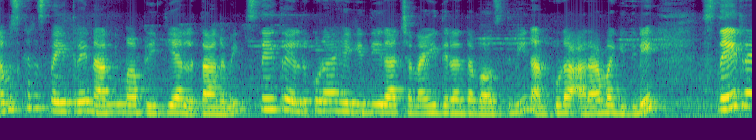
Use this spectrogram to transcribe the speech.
ನಮಸ್ಕಾರ ಸ್ನೇಹಿತರೆ, ನಾನು ನಿಮ್ಮ ಪ್ರೀತಿಯ ಲತಾ ನವೀನ್. ಸ್ನೇಹಿತರೆ ಎಲ್ಲರೂ ಕೂಡ ಹೇಗಿದ್ದೀರಾ? ಚೆನ್ನಾಗಿದ್ದೀರಾ ಅಂತ ಭಾವಿಸ್ತೀನಿ. ನಾನು ಕೂಡ ಆರಾಮಾಗಿದ್ದೀನಿ. ಸ್ನೇಹಿತರೆ,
